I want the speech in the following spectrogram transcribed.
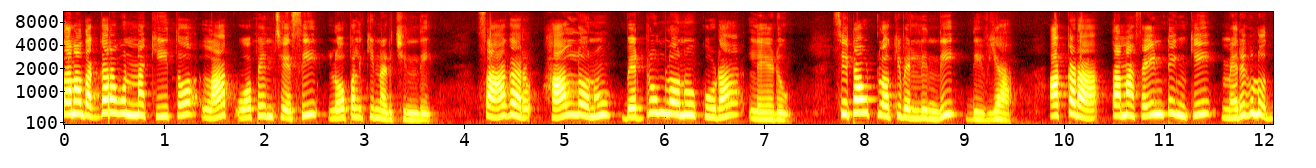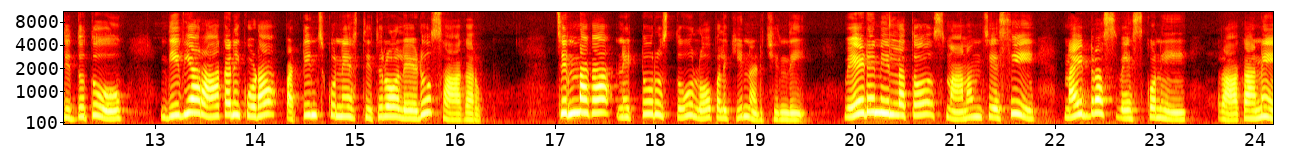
తన దగ్గర ఉన్న కీతో లాక్ ఓపెన్ చేసి లోపలికి నడిచింది. సాగర్ హాల్లోనూ బెడ్రూమ్లోనూ కూడా లేడు. సిటౌట్లోకి వెళ్ళింది దివ్య. అక్కడ తన పెయింటింగ్కి మెరుగులు దిద్దుతూ దివ్య రాకని కూడా పట్టించుకునే స్థితిలో లేడు సాగరు. చిన్నగా నిట్టూరుస్తూ లోపలికి నడిచింది. వేడి నీళ్ళతో స్నానం చేసి నైట్ డ్రెస్ వేసుకొని రాగానే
